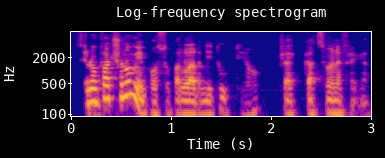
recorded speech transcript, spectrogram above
se non faccio nomi posso parlare di tutti, no? Cioè, cazzo me ne frega.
